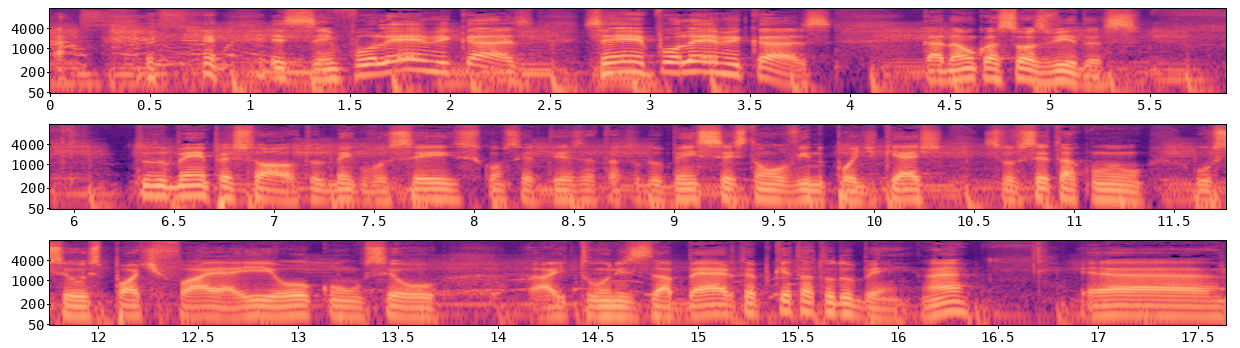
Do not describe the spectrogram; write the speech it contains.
sem polêmicas, sem polêmicas. Cada um com as suas vidas. Tudo bem, pessoal? Tudo bem com vocês? Com certeza tá tudo bem. Se vocês estão ouvindo o podcast, se você tá com o seu Spotify aí ou com o seu iTunes aberto, é porque tá tudo bem, né? É,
